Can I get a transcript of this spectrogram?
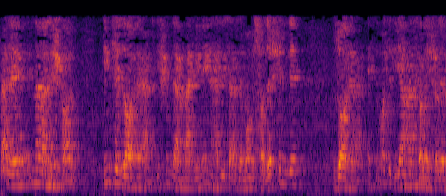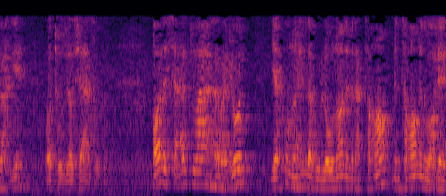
بله نه اشکال. این که ظاهرا ایشون در مدینه این حدیث از امام صادق شنیده. ظاهرا. احتمالات دیگه هم هست که الان انشاءالله وقتیه با توضیحاتش عرض بکنم. قال سأل تو عن رجل یکون عنده لونان من الطعام من طعام واحد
